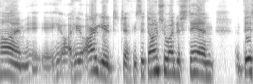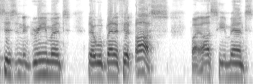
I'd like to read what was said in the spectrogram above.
time, he, he argued to Jeff, he said, Don't you understand? This is an agreement that will benefit us. By us, he meant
